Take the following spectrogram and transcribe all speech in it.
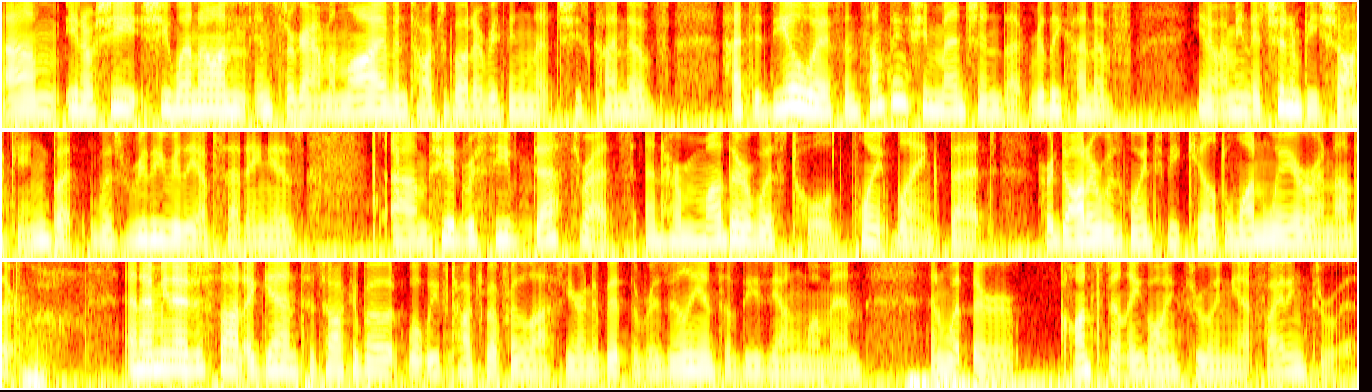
um, you know, she she went on Instagram and live and talked about everything that she's kind of had to deal with, and something she mentioned that really kind of, you know, I mean, it shouldn't be shocking, but was really really upsetting is. Um, she had received death threats, and her mother was told point blank that her daughter was going to be killed one way or another. And I mean, I just thought again to talk about what we've talked about for the last year and a bit the resilience of these young women and what they're constantly going through and yet fighting through it.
